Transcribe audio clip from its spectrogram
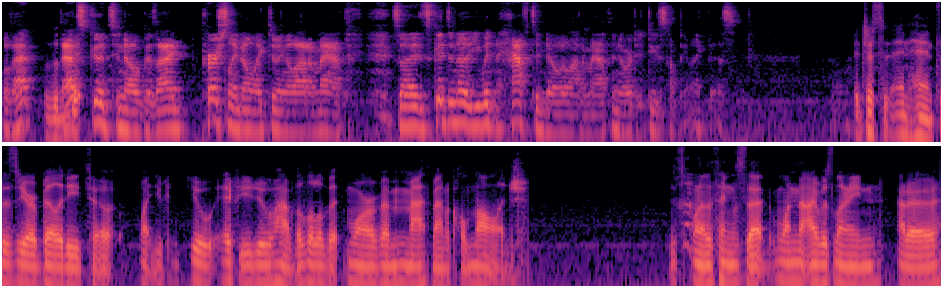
Well, that that's good to know because I personally don't like doing a lot of math. So it's good to know that you wouldn't have to know a lot of math in order to do something like this. It just enhances your ability to what you can do if you do have a little bit more of a mathematical knowledge. It's one of the things that when I was learning how to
